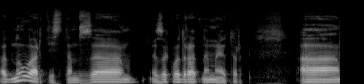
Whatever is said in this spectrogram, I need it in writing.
одну вартість там за, за квадратний метр. А,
